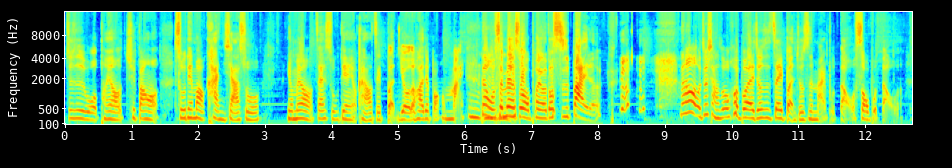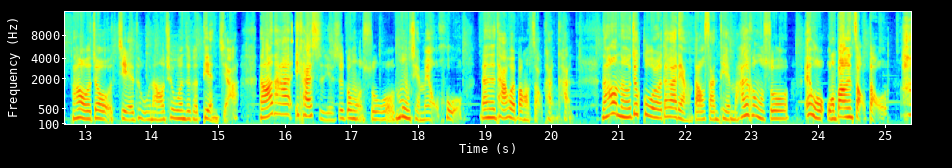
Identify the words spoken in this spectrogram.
就是我朋友去帮我书店帮我看一下，说有没有在书店有看到这本，有的话就帮我买。嗯嗯嗯，但我身边的所有朋友都失败了，然后我就想说会不会就是这一本就是买不到，我收不到了。然后我就截图，然后去问这个店家，然后他一开始也是跟我说目前没有货，但是他会帮我找看看。然后呢，就过了大概两到三天嘛，他就跟我说：“哎、欸，我我帮你找到了。”哈，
